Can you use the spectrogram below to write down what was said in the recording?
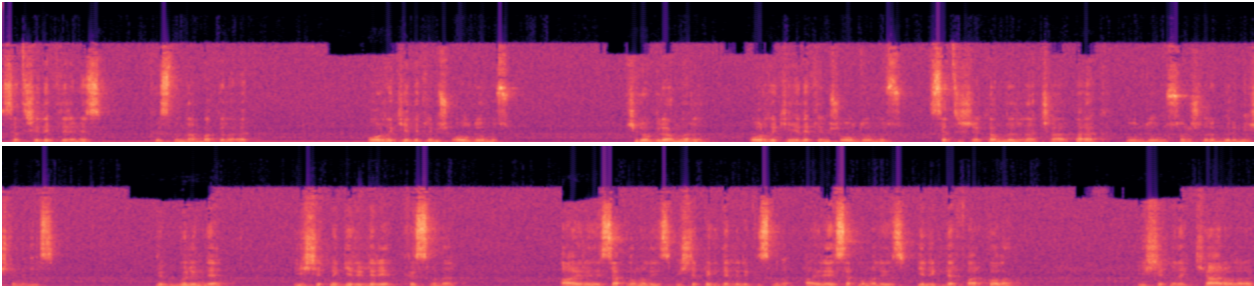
Satış hedeflerimiz kısmından bakılarak oradaki hedeflemiş olduğumuz kilogramları oradaki hedeflemiş olduğumuz satış rakamlarına çarparak bulduğumuz sonuçları bölüme işlemeliyiz. Ve bu bölümde işletme gelirleri kısmını ayrı hesaplamalıyız. İşletme giderleri kısmını ayrı hesaplamalıyız. Gelir gider farkı olan işletmede kar olarak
